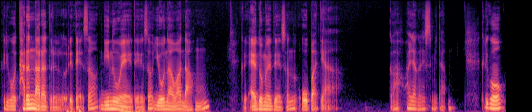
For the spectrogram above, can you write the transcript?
그리고 다른 나라들에 대해서 니누에에 대해서 요나와 나훔 그리고 에돔에 대해서는 오바댜 활약을 했습니다. 그리고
